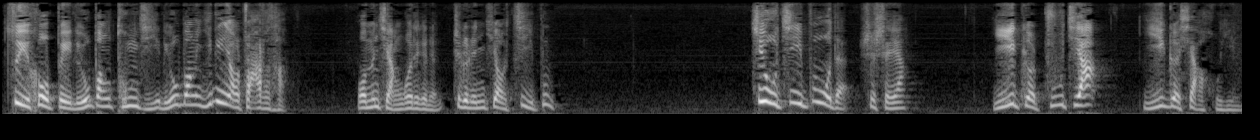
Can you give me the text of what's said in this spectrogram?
最后被刘邦通缉，刘邦一定要抓住他。我们讲过这个人，这个人叫季布。救季布的是谁呀？一个朱家，一个夏侯婴。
